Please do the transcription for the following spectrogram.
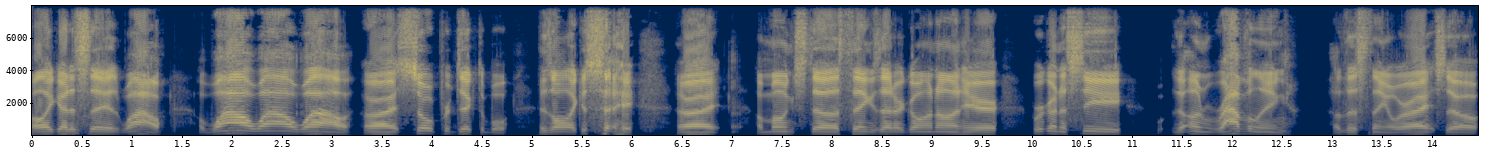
all I got to say is wow. Wow, wow, wow. All right, so predictable is all I can say. All right, amongst uh, things that are going on here, we're to see the unraveling of this thing, all right? So,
